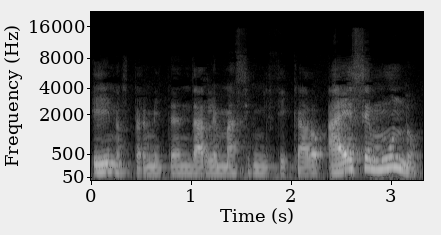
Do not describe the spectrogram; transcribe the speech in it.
y nos permiten darle más significado a ese mundo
